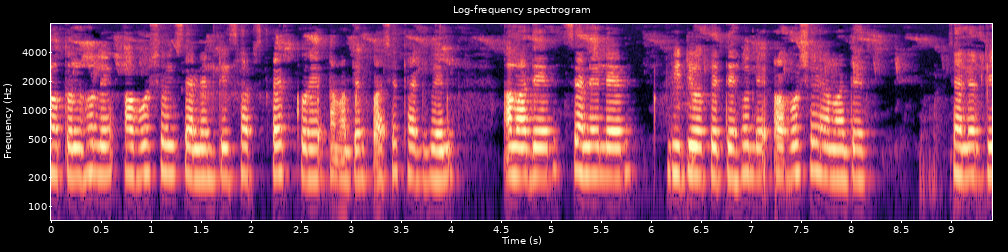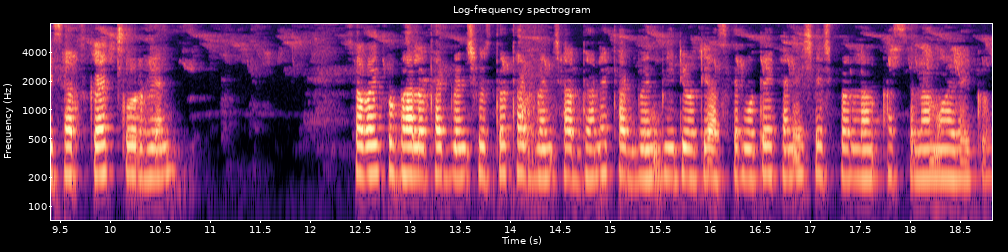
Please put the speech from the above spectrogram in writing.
নতুন হলে অবশ্যই চ্যানেলটি সাবস্ক্রাইব করে আমাদের পাশে থাকবেন। আমাদের চ্যানেলের ভিডিও পেতে হলে অবশ্যই আমাদের চ্যানেলটি সাবস্ক্রাইব করবেন। সবাই খুব ভালো থাকবেন, সুস্থ থাকবেন, সাবধানে থাকবেন। ভিডিওটি আজকের মতো এখানেই শেষ করলাম। আসসালামু আলাইকুম।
